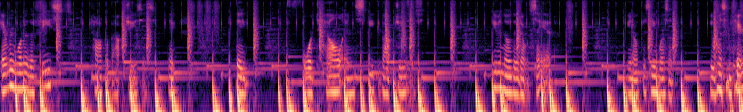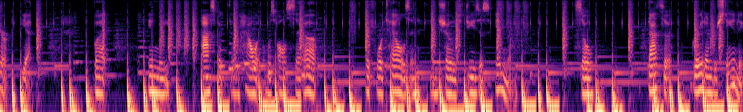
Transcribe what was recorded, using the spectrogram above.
every one of the feasts talk about Jesus. They they foretell and speak about Jesus, even though they don't say it you know, because he wasn't he wasn't there yet. But in the aspect of how it was all set up, it foretells and, and shows Jesus in them. So that's a great understanding.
